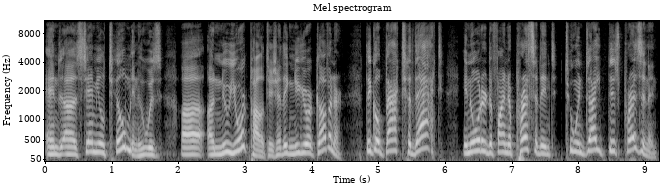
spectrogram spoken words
and uh, Samuel Tillman, who was uh, a New York politician, I think New York governor. They go back to that in order to find a precedent to indict this president.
